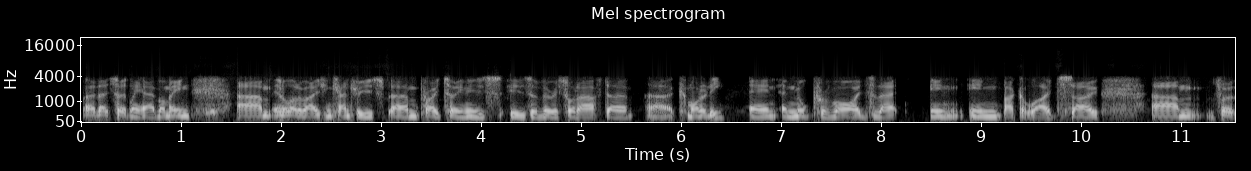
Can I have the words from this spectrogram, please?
Uh, they certainly have. I mean, um, in a lot of Asian countries, um, protein is is a very sought after uh, commodity, and, and milk provides that in in bucket loads. So, um, for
